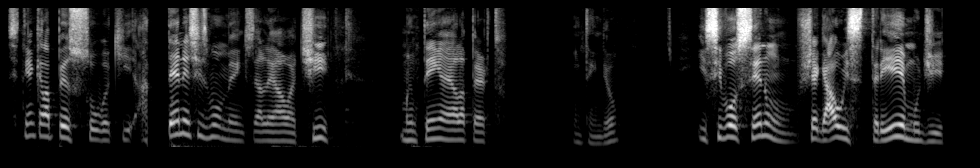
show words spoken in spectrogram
Se tem aquela pessoa que até nesses momentos é leal a ti, mantenha ela perto. Entendeu? E se você não chegar ao extremo de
